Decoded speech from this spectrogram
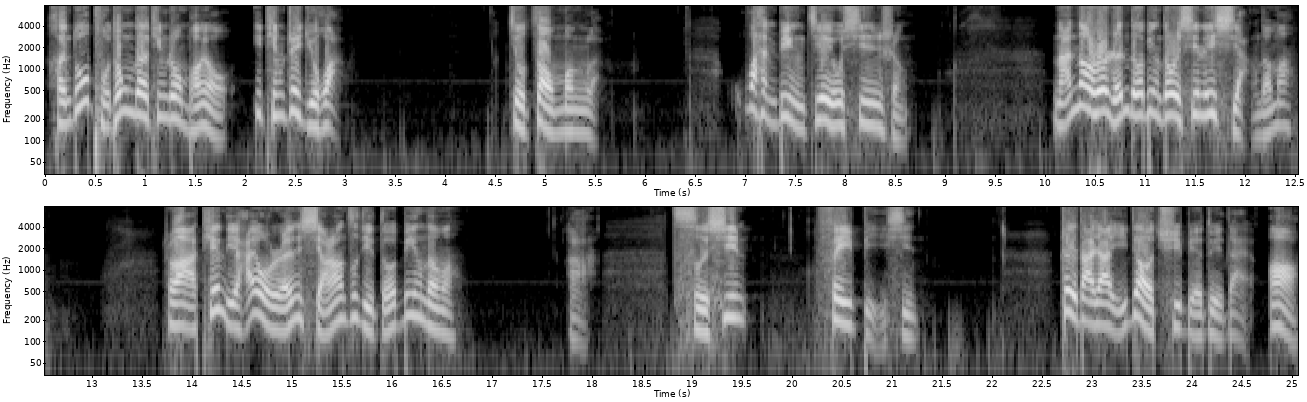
很多普通的听众朋友。一听这句话，就造懵了。万病皆由心生，难道说人得病都是心里想的吗？是吧？天底还有人想让自己得病的吗？啊，此心非彼心，这大家一定要区别对待啊！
